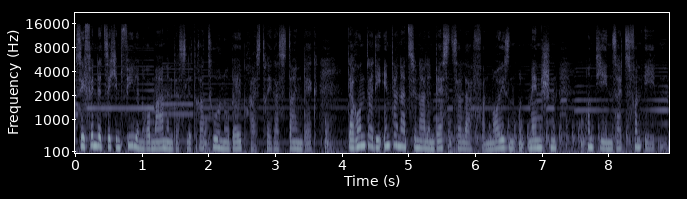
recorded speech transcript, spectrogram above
Sie findet sich in vielen Romanen des Literaturnobelpreisträgers Steinbeck, darunter die internationalen Bestseller von Mäusen und Menschen und Jenseits von Eden.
